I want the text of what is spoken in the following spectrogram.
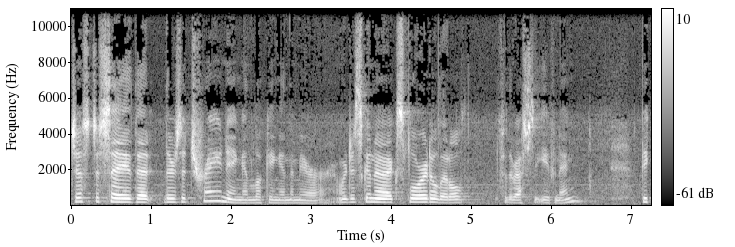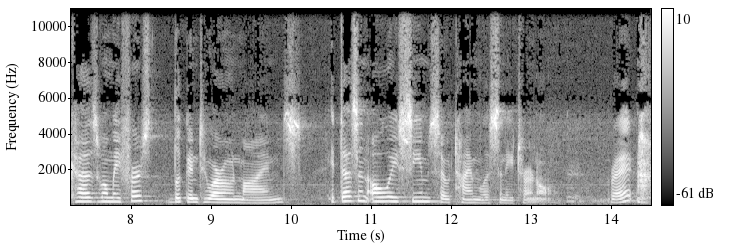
just to say that there's a training in looking in the mirror. We're just going to explore it a little for the rest of the evening. Because when we first look into our own minds, it doesn't always seem so timeless and eternal, right? I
